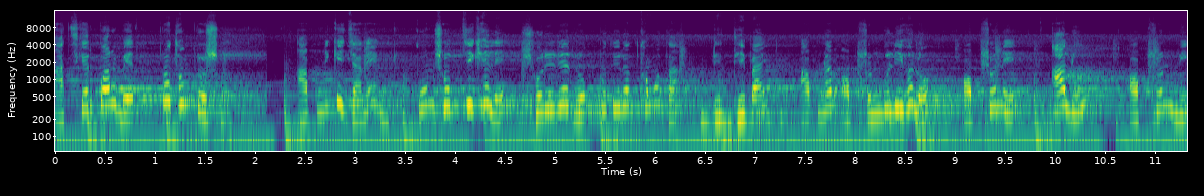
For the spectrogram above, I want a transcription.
আজকের পর্বের প্রথম প্রশ্ন। আপনি কি জানেন কোন সবজি খেলে শরীরের রোগ প্রতিরোধ ক্ষমতা বৃদ্ধি পায়? আপনার অপশনগুলি হলো অপশন এ আলু, অপশন বি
